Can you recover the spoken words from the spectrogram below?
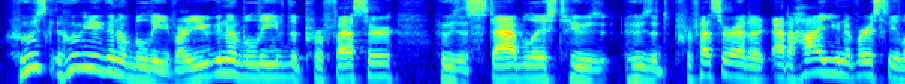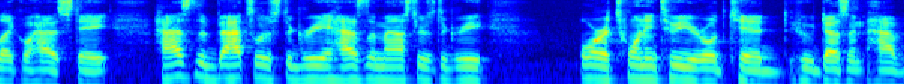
who's who are you going to believe? Are you going to believe the professor who's established, who's who's a professor at a, at a high university like Ohio State, has the bachelor's degree, has the master's degree, or a 22 year old kid who doesn't have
